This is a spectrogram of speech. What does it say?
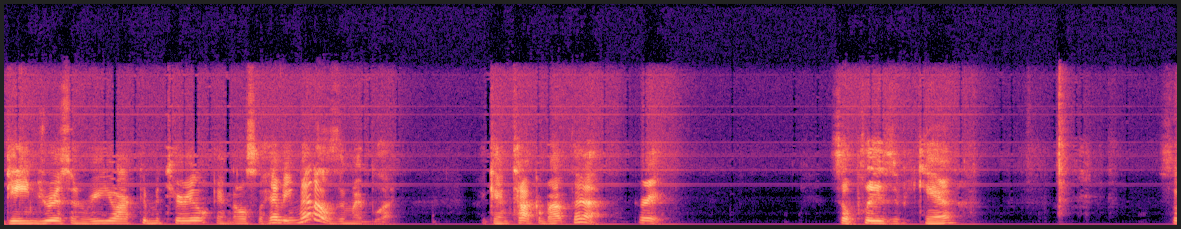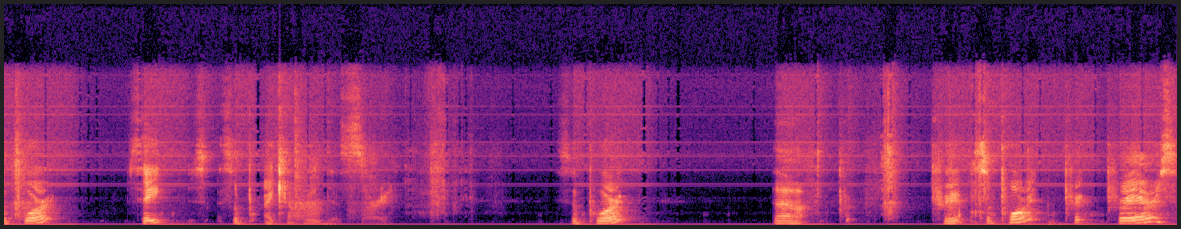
dangerous and radioactive material and also heavy metals in my blood. I can't talk about that. Great. So please, if you can, support, say, support, I can't read this, sorry. Support, uh, support, pr prayers,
